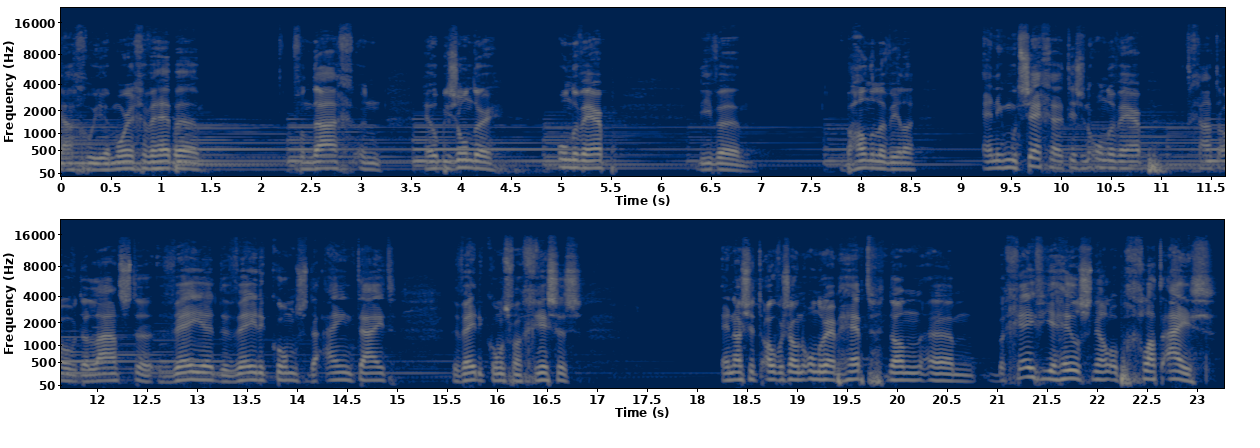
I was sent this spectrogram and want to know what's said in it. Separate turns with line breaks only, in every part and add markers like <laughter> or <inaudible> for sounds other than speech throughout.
Ja, goedemorgen. We hebben vandaag een heel bijzonder onderwerp die we behandelen willen. En ik moet zeggen, het is een onderwerp, het gaat over de laatste weeën, de wederkomst, de eindtijd, de wederkomst van Christus. En als je het over zo'n onderwerp hebt, dan ehm, begeef je je heel snel op glad ijs.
